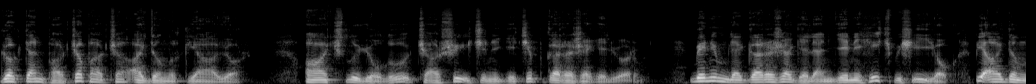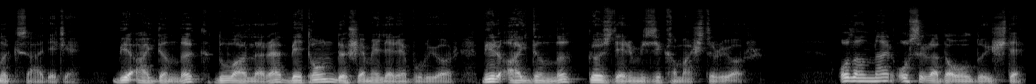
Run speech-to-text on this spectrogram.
Gökten parça parça aydınlık yağıyor. Ağaçlı yolu, çarşı içini geçip garaja geliyorum. Benimle garaja gelen yeni hiçbir şey yok. Bir aydınlık sadece. Bir aydınlık duvarlara, beton döşemelere vuruyor. Bir aydınlık gözlerimizi kamaştırıyor. Olanlar o sırada oldu işte.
